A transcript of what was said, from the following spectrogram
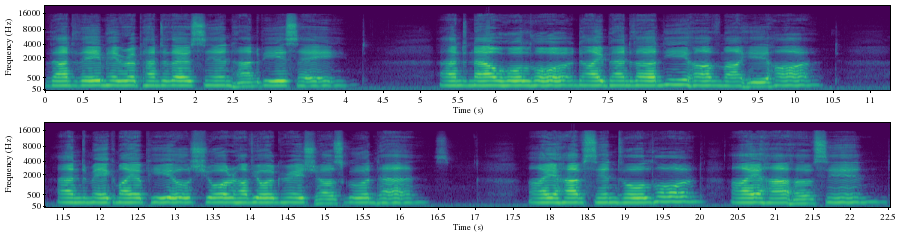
that they may repent of their sin and be saved. And now, O Lord, I bend the knee of my heart, and make my appeal sure of your gracious goodness. I have sinned, O Lord, I have sinned,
